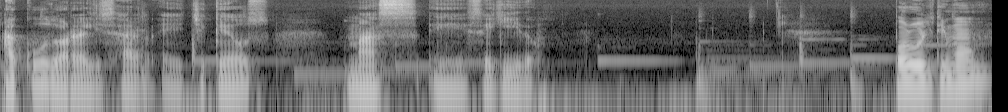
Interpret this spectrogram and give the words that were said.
acudo a realizar eh, chequeos más eh, seguido. Por último,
